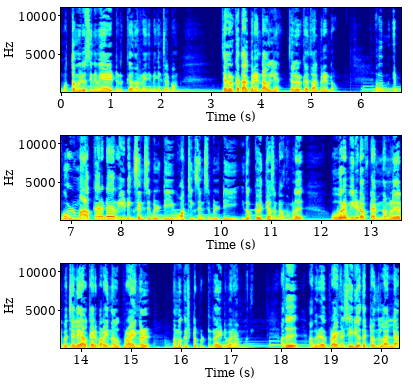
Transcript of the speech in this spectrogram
മൊത്തം ഒരു സിനിമയായിട്ട് എടുക്കുക എന്ന് പറഞ്ഞു കഴിഞ്ഞിട്ടുണ്ടെങ്കിൽ ചിലപ്പം ചിലർക്ക് താല്പര്യം ഉണ്ടാവില്ല. ചിലർക്ക് താല്പര്യം ഉണ്ടാവും. അപ്പം എപ്പോഴും ആൾക്കാരുടെ റീഡിങ് സെൻസിബിലിറ്റി വാച്ചിങ് സെൻസിബിലിറ്റി ഇതൊക്കെ വ്യത്യാസം ഉണ്ടാവും. നമ്മൾ over a period of time നമ്മൾ ചിലപ്പോൾ ചില ആൾക്കാർ പറയുന്ന അഭിപ്രായങ്ങൾ നമുക്ക് ഇഷ്ടപ്പെട്ടതായിട്ട് വരാൻ മതി. അത് അവരുടെ അഭിപ്രായങ്ങൾ ശരിയോ തെറ്റോ എന്നുള്ളതല്ല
